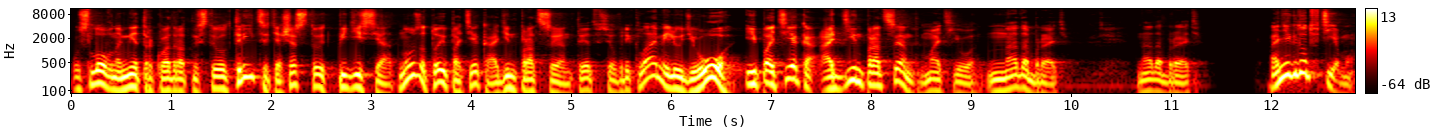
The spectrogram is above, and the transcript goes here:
Условно метр квадратный стоил 30, а сейчас стоит 50. Но зато ипотека 1%. И это все в рекламе. Люди, о, ипотека 1%, мать его, надо брать. Надо брать. Анекдот в тему.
